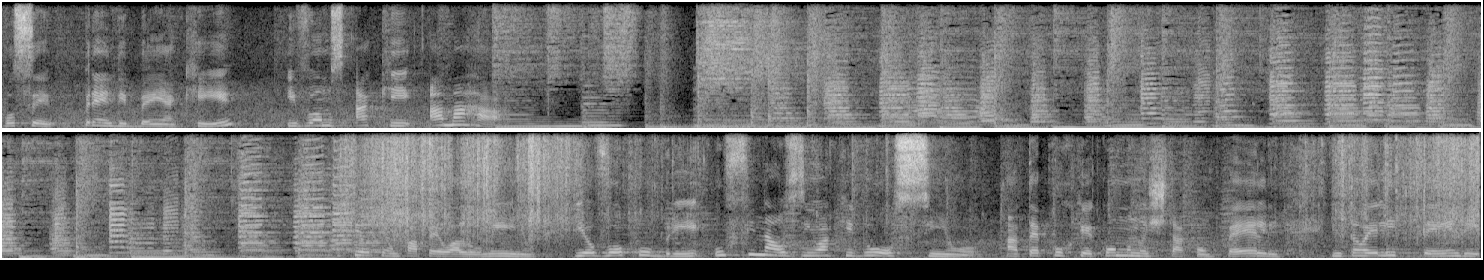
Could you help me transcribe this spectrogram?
você prende bem aqui e vamos aqui amarrar. Tenho um papel alumínio e eu vou cobrir o finalzinho aqui do ossinho, até porque como não está com pele, então ele tende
